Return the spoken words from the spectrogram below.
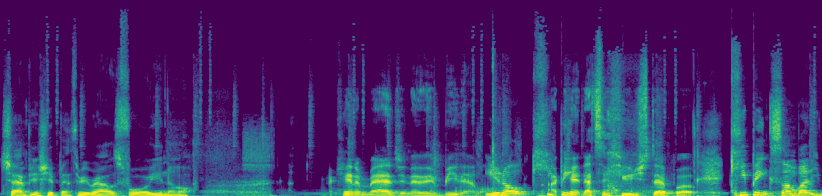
championship and three rounds for you know. I can't imagine that it'd be that long. You know, I keeping can't. That's a huge step up. keeping somebody,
